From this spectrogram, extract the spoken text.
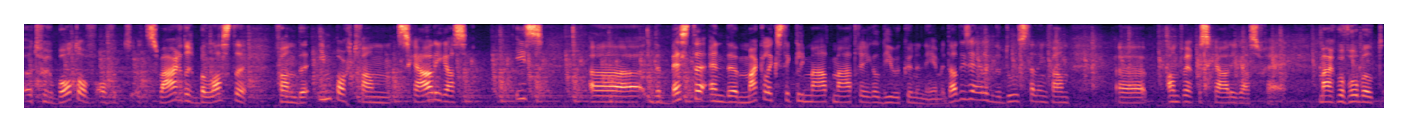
het verbod of, of het, het, zwaarder belasten van de import van schaliegas is uh, de beste en de makkelijkste klimaatmaatregel die we kunnen nemen. Dat is eigenlijk de doelstelling van uh, Antwerpen schaliegasvrij. Maar bijvoorbeeld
